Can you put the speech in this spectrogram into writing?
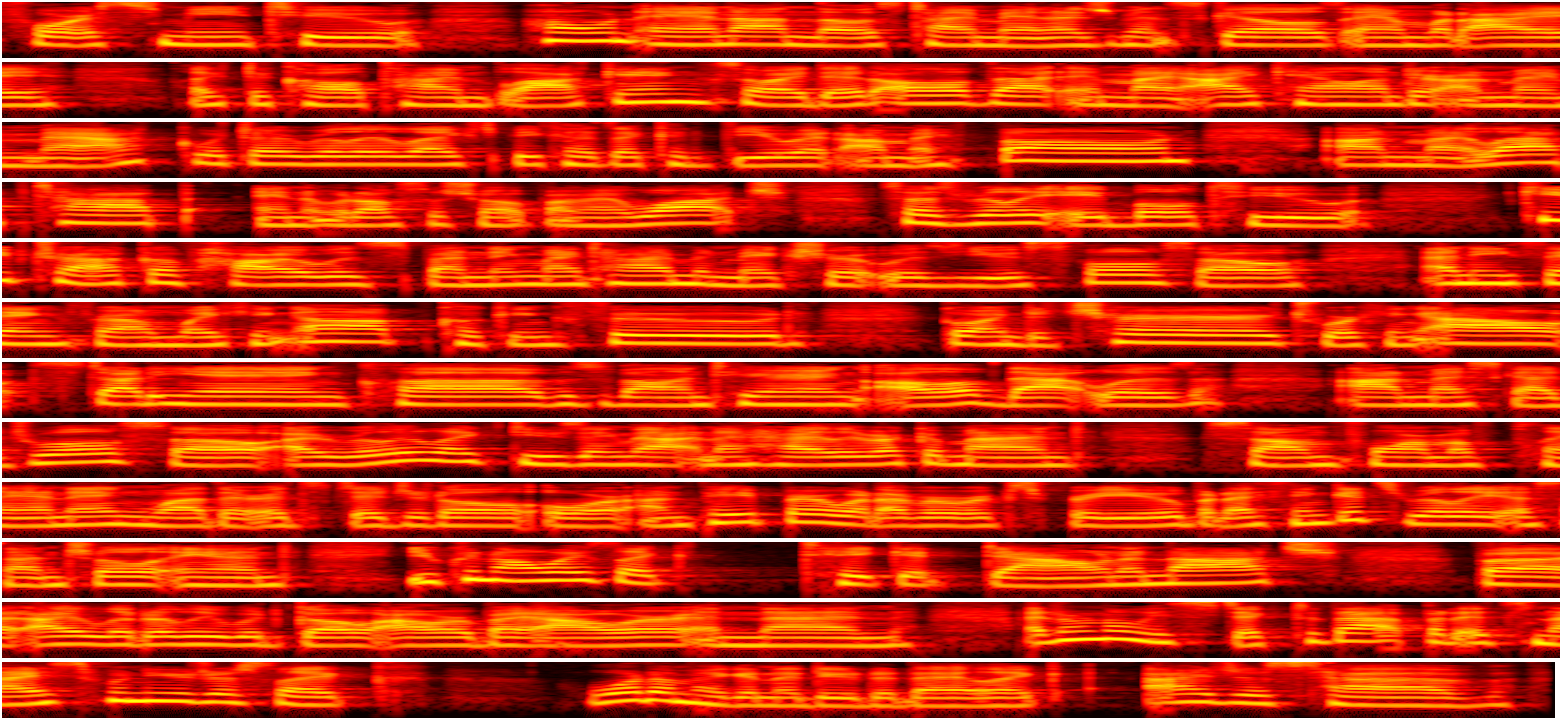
forced me to hone in on those time management skills and what I like to call time blocking. So I did all of that in my iCalendar on my Mac, which I really liked because I could view it on my phone, on my laptop, and it would also show up on my watch. So I was really able to keep track of how I was spending my time and make sure it was useful. So, anything from waking up, cooking food, going to church, working out, studying, clubs, volunteering, all of that was on my schedule. So, I really liked using that and I highly recommend some form of planning, whether it's digital or on paper, whatever works for you. But I think it's really essential and you can always like take it down a notch, but I literally would go hour by hour and then I don't always stick to that, but it's nice when you're just like, what am I going to do today? Like, I just have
